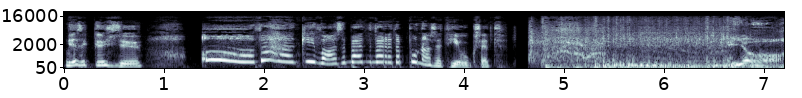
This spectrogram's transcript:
mitä se kysyy, oo, vähän kivaa, sä päätit värjätä punaiset hiukset. Joo,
